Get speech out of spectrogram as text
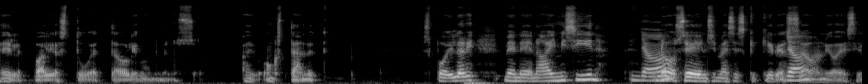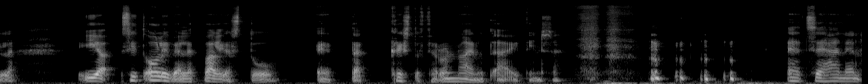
heille paljastuu, että Olive on menossa, ai onko tämä nyt spoileri, menee naimisiin. Joo. No se ensimmäisessä kirjassa Joo. on jo esillä. Ja sitten Olivelle paljastuu, että Christopher on nainut äitinsä. että se hänen,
